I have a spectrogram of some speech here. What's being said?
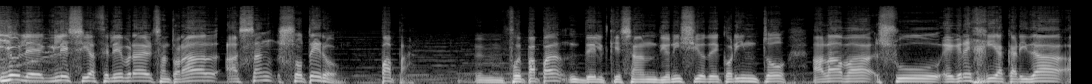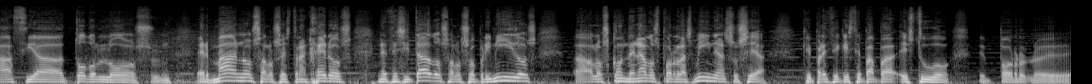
Y hoy la iglesia celebra el santoral a San Sotero, Papa. Mm, fue papa del que San Dionisio de Corinto alaba su egregia caridad hacia todos los mm, hermanos, a los extranjeros necesitados, a los oprimidos, a los condenados por las minas, o sea, que parece que este papa estuvo eh, por, eh,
